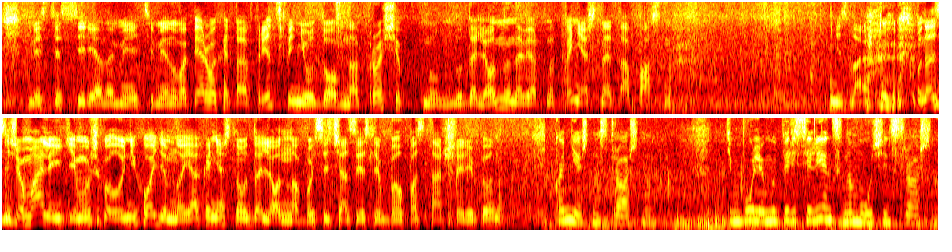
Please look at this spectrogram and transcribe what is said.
вместе с сиренами этими. Ну, во-первых, это, в принципе, неудобно. Проще, ну, удаленно, наверное. Конечно, это опасно. Не знаю. У нас еще маленькие, мы в школу не ходим, но я, конечно, удаленно бы сейчас, если бы был постарше ребенок. Конечно, страшно. Тем более мы переселенцы, нам очень страшно.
